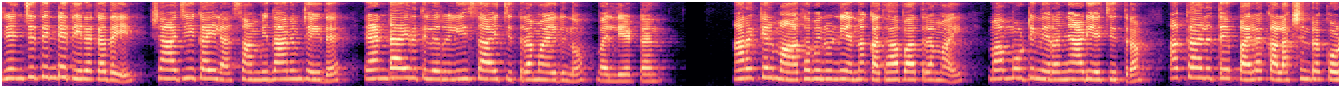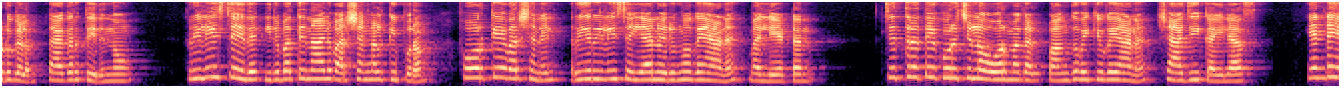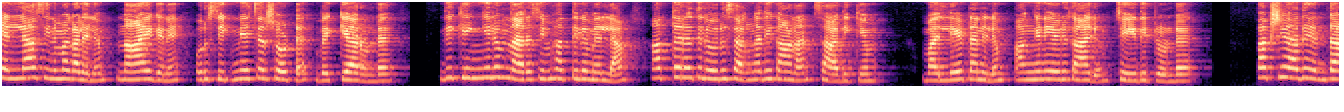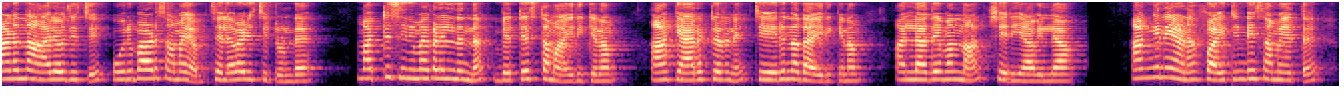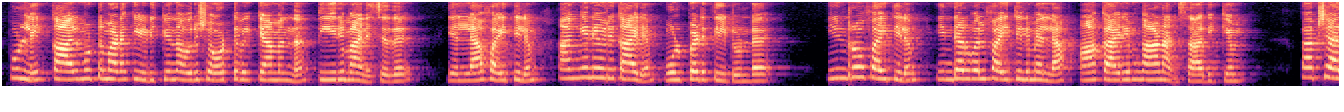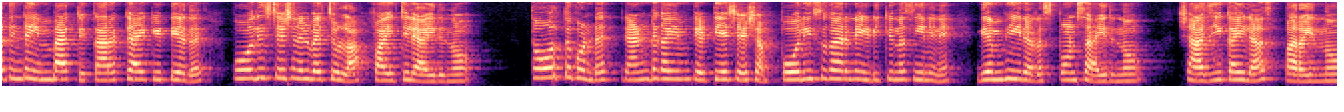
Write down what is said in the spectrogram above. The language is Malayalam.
രഞ്ജിത്തിന്റെ തിരക്കഥയിൽ ഷാജി കൈല സംവിധാനം ചെയ്ത് രണ്ടായിരത്തിൽ റിലീസായ ചിത്രമായിരുന്നു വല്യേട്ടൻ. അറയ്ക്കൽ മാധവനുണ്ണി എന്ന കഥാപാത്രമായി മമ്മൂട്ടി നിറഞ്ഞാടിയ ചിത്രം അക്കാലത്തെ പല കളക്ഷൻ റെക്കോർഡുകളും തകർത്തിരുന്നു. റിലീസ് ചെയ്ത് ഇരുപത്തിനാല് വർഷങ്ങൾക്കിപ്പുറം ഫോർ കെ വെർഷനിൽ റീ റിലീസ് ചെയ്യാനൊരുങ്ങുകയാണ് വല്യേട്ടൻ. ചിത്രത്തെക്കുറിച്ചുള്ള ഓർമ്മകൾ പങ്കുവയ്ക്കുകയാണ് ഷാജി കൈലാസ്. എന്റെ എല്ലാ സിനിമകളിലും നായകനെ ഒരു സിഗ്നേച്ചർ ഷോട്ട് വെക്കാറുണ്ട്. ദി കിങ്ങിലും നരസിംഹത്തിലുമെല്ലാം അത്തരത്തിലൊരു സംഗതി കാണാൻ സാധിക്കും. മല്ലേട്ടനിലും അങ്ങനെയൊരു കാര്യം ചെയ്തിട്ടുണ്ട്. പക്ഷെ അത് എന്താണെന്ന് ആലോചിച്ച് ഒരുപാട് സമയം ചെലവഴിച്ചിട്ടുണ്ട്. മറ്റ് സിനിമകളിൽ നിന്ന് വ്യത്യസ്തമായിരിക്കണം. ആ ക്യാരക്ടറിന് ചേരുന്നതായിരിക്കണം. അല്ലാതെ വന്നാൽ ശരിയാവില്ല. അങ്ങനെയാണ് ഫൈറ്റിന്റെ സമയത്ത് പുള്ളി കാൽമുട്ട് മടക്കി ഇടിക്കുന്ന ഒരു ഷോട്ട് വെക്കാമെന്ന് തീരുമാനിച്ചത്. എല്ലാ ഫൈറ്റിലും അങ്ങനെ ഒരു കാര്യം ഉൾപ്പെടുത്തിയിട്ടുണ്ട്. ഇൻട്രോ ഫൈറ്റിലും ഇന്റർവൽ ഫൈറ്റിലുമെല്ലാം ആ കാര്യം കാണാൻ സാധിക്കും. പക്ഷെ അതിന്റെ ഇമ്പാക്റ്റ് കറക്റ്റായി കിട്ടിയത് പോലീസ് സ്റ്റേഷനിൽ വെച്ചുള്ള ഫൈറ്റിലായിരുന്നു തോർത്തുകൊണ്ട് രണ്ട് കൈയും കെട്ടിയ ശേഷം പോലീസുകാരനെ ഇടിക്കുന്ന സീനിന് ഗംഭീര റെസ്പോൺസ് ആയിരുന്നു. ഷാജി കൈലാസ് പറയുന്നു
